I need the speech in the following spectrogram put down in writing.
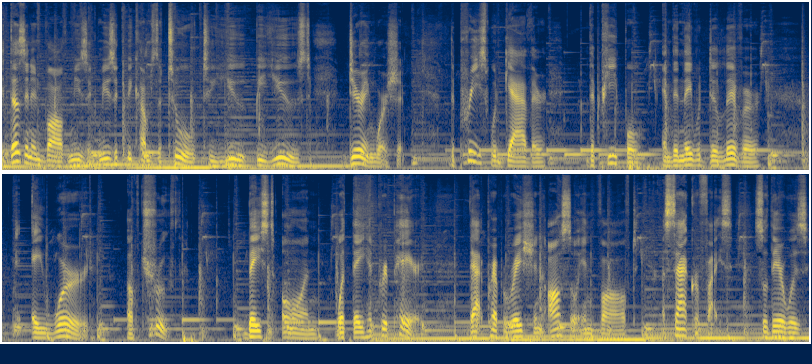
it doesn't involve music. Music becomes the tool to u- be used during worship. The priests would gather the people and then they would deliver a word of truth based on what they had prepared that preparation also involved a sacrifice. So there was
